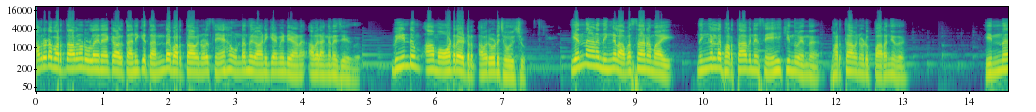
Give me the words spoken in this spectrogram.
അവരുടെ ഭർത്താവിനോടുള്ളതിനേക്കാൾ തനിക്ക് തൻ്റെ ഭർത്താവിനോട് സ്നേഹം ഉണ്ടെന്ന് കാണിക്കാൻ വേണ്ടിയാണ് അവരങ്ങനെ ചെയ്തത് വീണ്ടും ആ മോഡറേറ്റർ അവരോട് ചോദിച്ചു എന്നാണ് നിങ്ങൾ അവസാനമായി നിങ്ങളുടെ ഭർത്താവിനെ സ്നേഹിക്കുന്നു എന്ന് ഭർത്താവിനോട് പറഞ്ഞത് ഇന്ന്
